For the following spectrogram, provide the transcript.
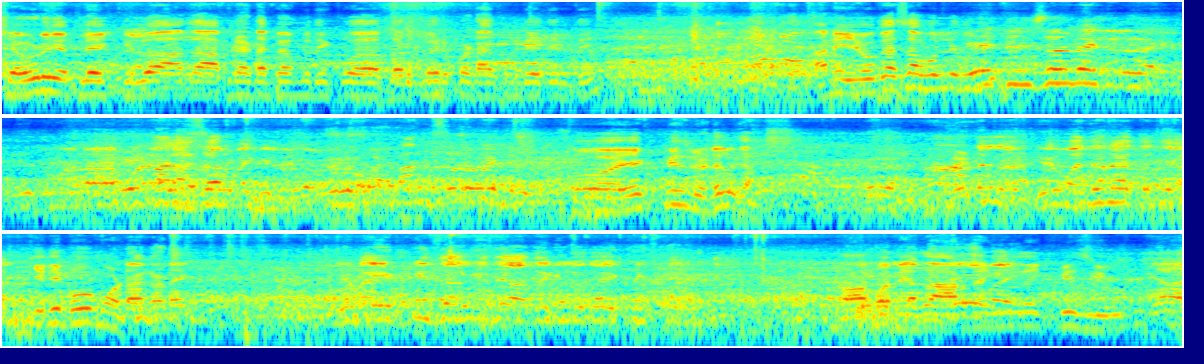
शेवड घेतलं एक किलो. आता आपल्या डब्यामध्ये बर्फबर्फ टाकून देतील ते. आणि योगाचा बोलले तुम्ही? तीनशे रुपये किलो आहे. हे तुम्हाला पाच हजार रुपये किलो. पाचशे रुपये किलो तो एक पीस भेटेल का? भेटेल ना. हे किती? भाऊ मोठा काढाय जेव्हा एक पीस झालं की ते अर्धा किलो एक पीस आपण याचा अर्धा किलो एक पीस घेऊ. हा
